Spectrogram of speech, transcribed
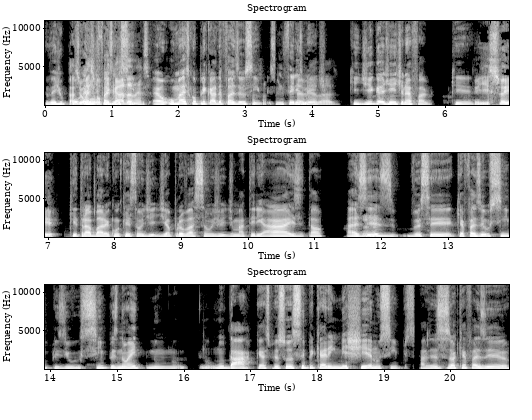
Eu vejo fazer pouca gente fazendo né? É, o mais complicado é fazer o simples, infelizmente. É verdade. Que diga a gente, né, Fábio? Que, Isso aí. Que trabalha com a questão de, de aprovação de, de materiais e tal. Às uhum. vezes você quer fazer o simples e o simples não é. Não, não dá, porque as pessoas sempre querem mexer no simples. Às vezes você só quer fazer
